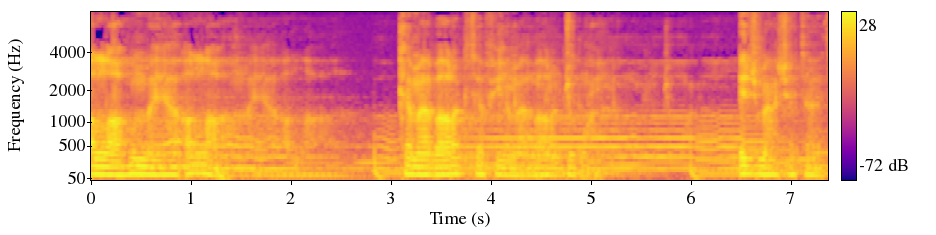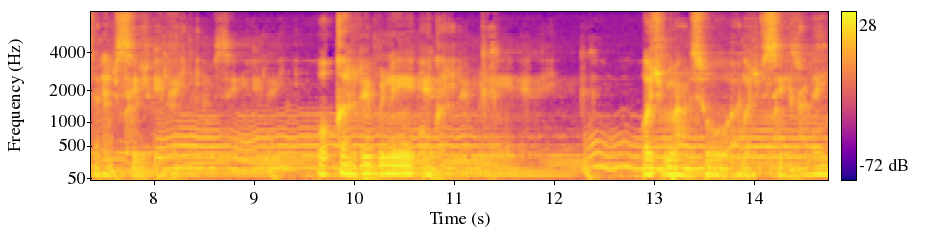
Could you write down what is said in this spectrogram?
اللهم يا الله كما باركت في يوم الجمعة اجمع شتات نفسي إليك وقربني إليك واجمع سوء نفسي علي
